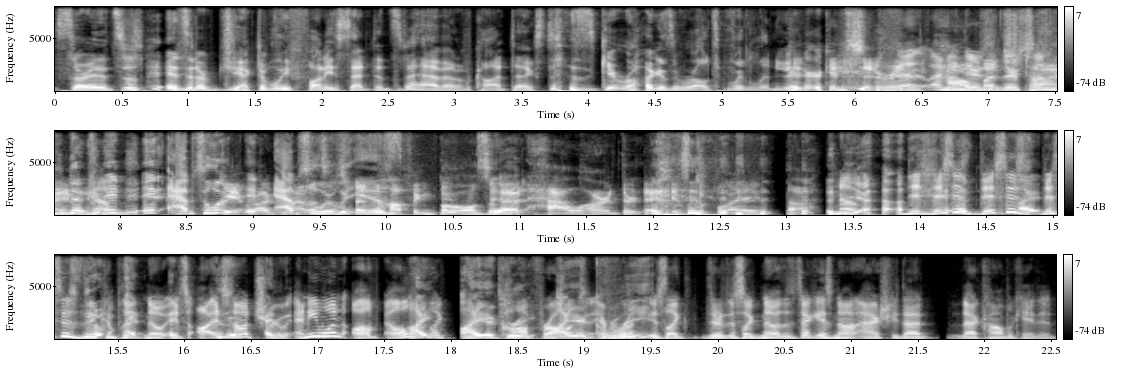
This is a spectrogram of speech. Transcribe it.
Sorry, it's just it's an objectively funny sentence to have out of context. Is Gitrog is a relatively linear. Considering That- I mean, how there's- much there's some time dumb- it, it absolutely Gitrog it pilots absolutely spent is. huffing balls Yeah. about how hard their deck is to play. Uh, no Yeah. this is this is I- this is the no, complete I- no I- it's it's no, not true anyone all, all the I, like I agree. top frogs I and everyone is like they're just like no this deck is not actually that that complicated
